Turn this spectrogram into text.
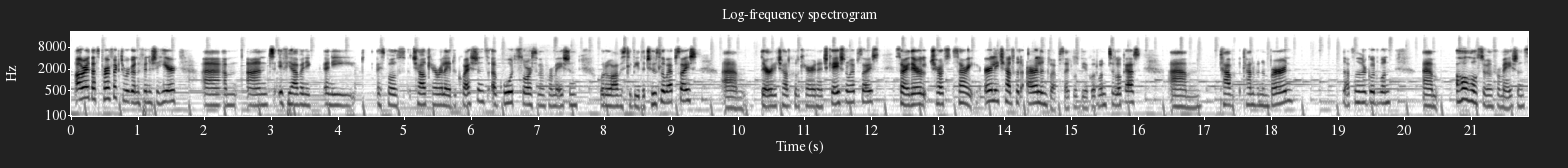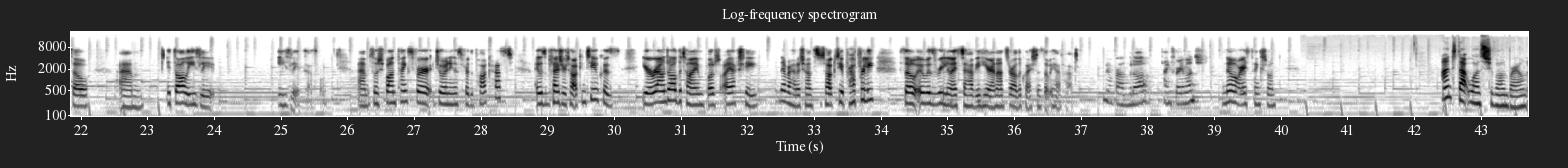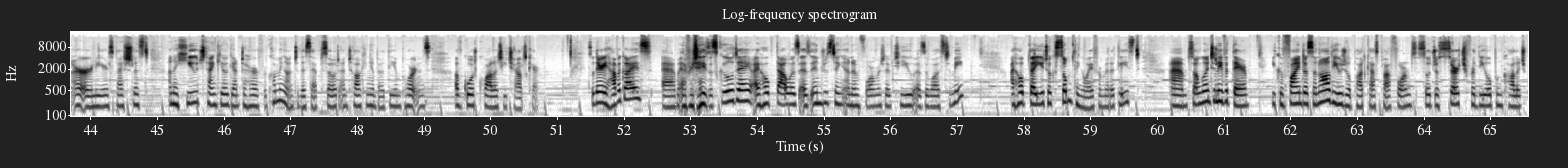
all right that's perfect we're going to finish it here um, and if you have any any I suppose childcare related questions, a good source of information would obviously be the TUSLA website, um, the Early Childhood Care and Education website. Sorry, their sorry Early Childhood Ireland website would be a good one to look at. Um, Cav- Canavan and Byrne, that's another good one. Um, a whole host of information, so um, it's all easily easily accessible. Um, so Siobhan, thanks for joining us for the podcast. It was a pleasure talking to you because you're around all the time, but I actually never had a chance to talk to you properly. So it was really nice to have you here and answer all the questions that we have had. No problem at all. Thanks very much. No worries. Thanks, Siobhan. And that was Siobhan Browne, our early year specialist, and a huge thank you again to her for coming onto this episode and talking about the importance of good quality childcare. So there you have it, guys. Um, every day's a school day. I hope that was as interesting and informative to you as it was to me. I hope that you took something away from it at least. Um, so I'm going to leave it there. You can find us on all the usual podcast platforms. So just search for the Open College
